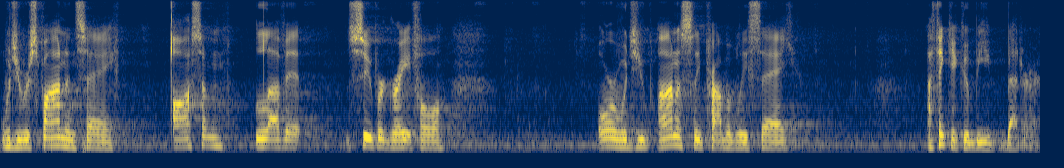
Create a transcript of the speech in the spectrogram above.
Would you respond and say, Awesome, love it, super grateful? Or would you honestly probably say, I think it could be better?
